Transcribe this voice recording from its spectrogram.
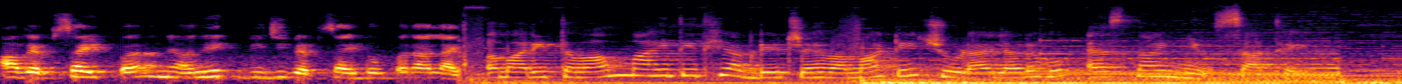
આ વેબસાઇટ પર અને અનેક બીજી વેબસાઇટો પર આ લાઈવ અમારી તમામ માહિતીથી અપડેટ રહેવા માટે જોડાયેલા રહો એસ નાઇન ન્યૂઝ સાથે.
